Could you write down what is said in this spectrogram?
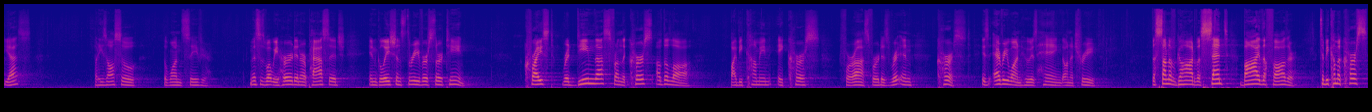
yes, but He's also the one Savior. And this is what we heard in our passage in Galatians 3, verse 13. Christ redeemed us from the curse of the law by becoming a curse for us. For it is written, Cursed is everyone who is hanged on a tree. The Son of God was sent by the Father to become a curse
